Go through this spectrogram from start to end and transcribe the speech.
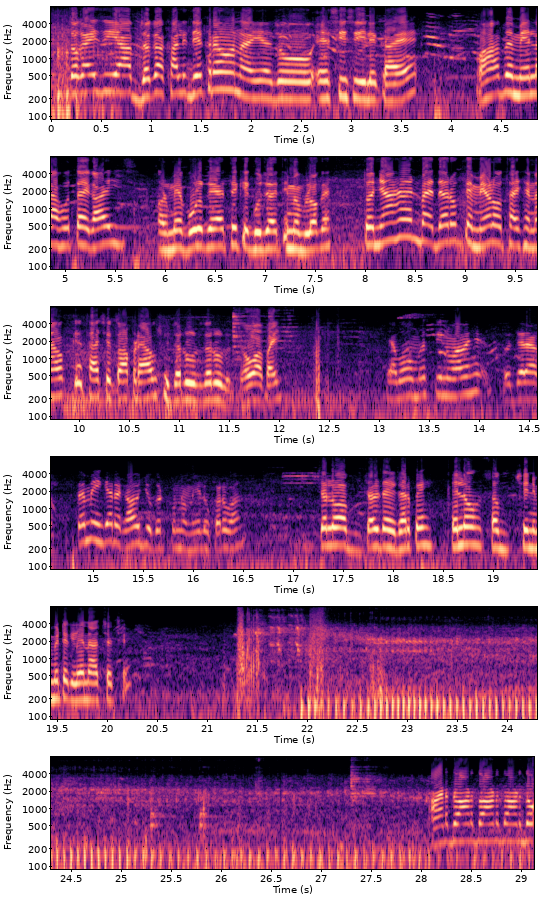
तो गाइस ये आप जगह खाली देख रहे हो ना ये जो ए सी सी लिखा है वहाँ पे मेला होता है गाइस और मैं भूल गया थे कि गुजराती में ब्लॉग है तो यहाँ है ને ભાઈ દર વખતે મેળો થાય છે ને આ વખતે થશે તો આપણે આવશું જરૂર જરૂર જોવા ભાઈ ત્યાં બહુ મસ્તીનું આવે છે તો જરા તમે ક્યારેક આવજો ગઢપુરનો મેળો કરવા ચલો अब चलते हैं घर पे हेलो सब सिनेमेटिक लेना अच्छे అణదు అణదు అణదు అణదు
